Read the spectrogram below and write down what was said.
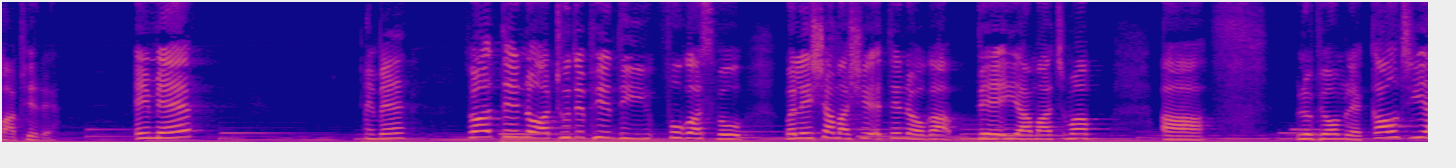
မှာဖြစ်တယ်အာမင်အာမင်ဆိုတော့အတင်းတော်အထူးသဖြင့်ဒီ focus ဖို့မလေးရှားမှာရှိတဲ့အတင်းတော်ကဘယ်အရာမှာကျွန်မအာ ဘယ်လိုပြောမလဲကောင်းကြီးရ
